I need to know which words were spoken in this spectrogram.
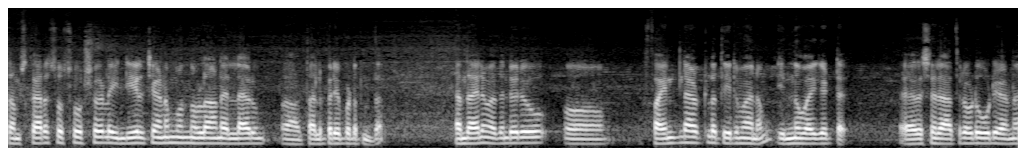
സംസ്കാര ശുശ്രൂഷകൾ ഇന്ത്യയിൽ ചെയ്യണമെന്നുള്ളതാണ് എല്ലാവരും താല്പര്യപ്പെടുന്നത് എന്തായാലും അതിന്റെ ഒരു ഫൈനലായിട്ടുള്ള തീരുമാനം ഇന്ന് വൈകിട്ട് ഏകദേശം രാത്രിയോടുകൂടിയാണ്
